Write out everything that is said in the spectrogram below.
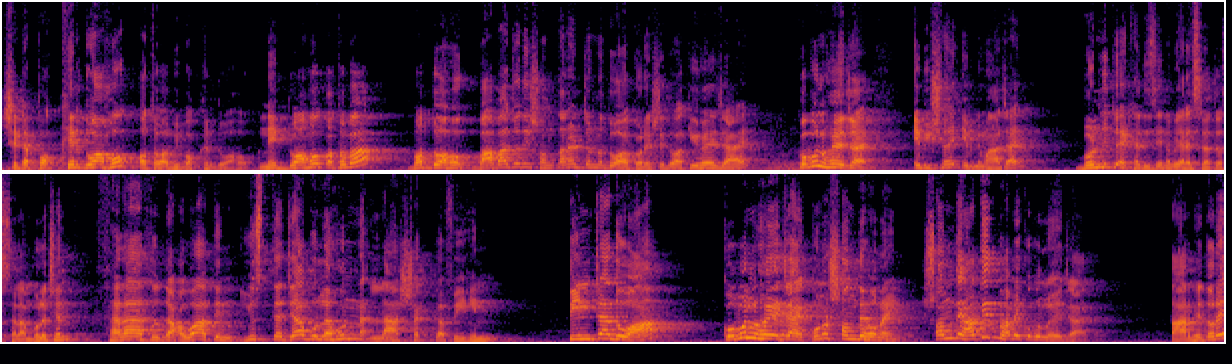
সেটা পক্ষের দোয়া হোক অথবা বিপক্ষের দোয়া হোক। নেক দোয়া হোক অথবা বদোয়া হোক। বাবা যদি সন্তানের জন্য দোয়া করে, সে দোয়া কি হয়ে যায়? কবুল হয়ে যায়। এ বিষয়ে এমনি মা যায় বর্ণিত এক হাদিসে নবী আলাইসালাম বলেছেন সালাসু দাওয়াতিন ইউস্তাজাবু লাহুন্না লা শাক্কা তিনটা দোয়া কবুল হয়ে যায়, কোনো সন্দেহ নাই। সন্দেহাতীত ভাবে কবুল হয়ে যায়। তার ভেতরে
